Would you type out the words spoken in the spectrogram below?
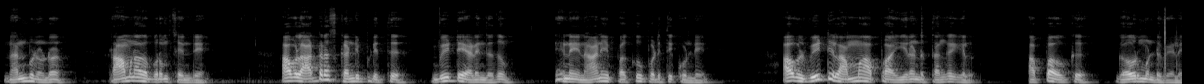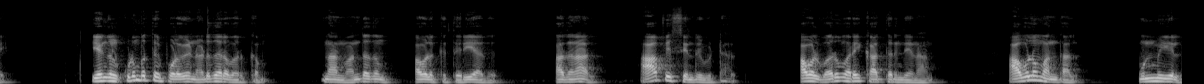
நண்பனுடன் ராமநாதபுரம் சென்றேன். அவள் அட்ரஸ் கண்டுபிடித்து வீட்டை அடைந்ததும் என்னை நானே பக்குவப்படுத்தி கொண்டேன். அவள் வீட்டில் அம்மா அப்பா இரண்டு தங்கைகள். அப்பாவுக்கு கவர்மெண்ட் வேலை. எங்கள் குடும்பத்தைப் போலவே நடுதர வர்க்கம். நான் வந்ததும் அவளுக்கு தெரியாது. அதனால் ஆபீஸ் சென்று விட்டாள். அவள் வரும் வரை காத்திருந்தேன் நான். அவளும் வந்தாள். உண்மையில்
